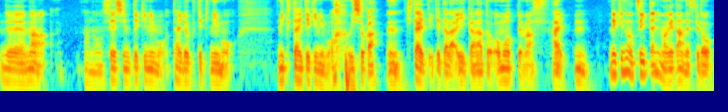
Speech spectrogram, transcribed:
で、まあ、あの、精神的にも体力的にも、肉体的にも 一緒か。うん。鍛えていけたらいいかなと思ってます。はい。うん。で、昨日ツイッターにもあげたんですけど、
